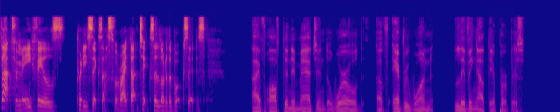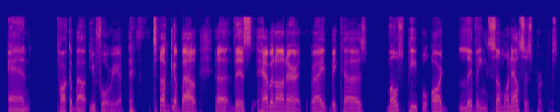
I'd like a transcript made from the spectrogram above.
that for me feels pretty successful right? That ticks a lot of the boxes. I've often imagined a world of everyone living out their purpose. And talk about euphoria talk mm. about uh, this heaven on earth, right? Because most people are living someone else's purpose,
